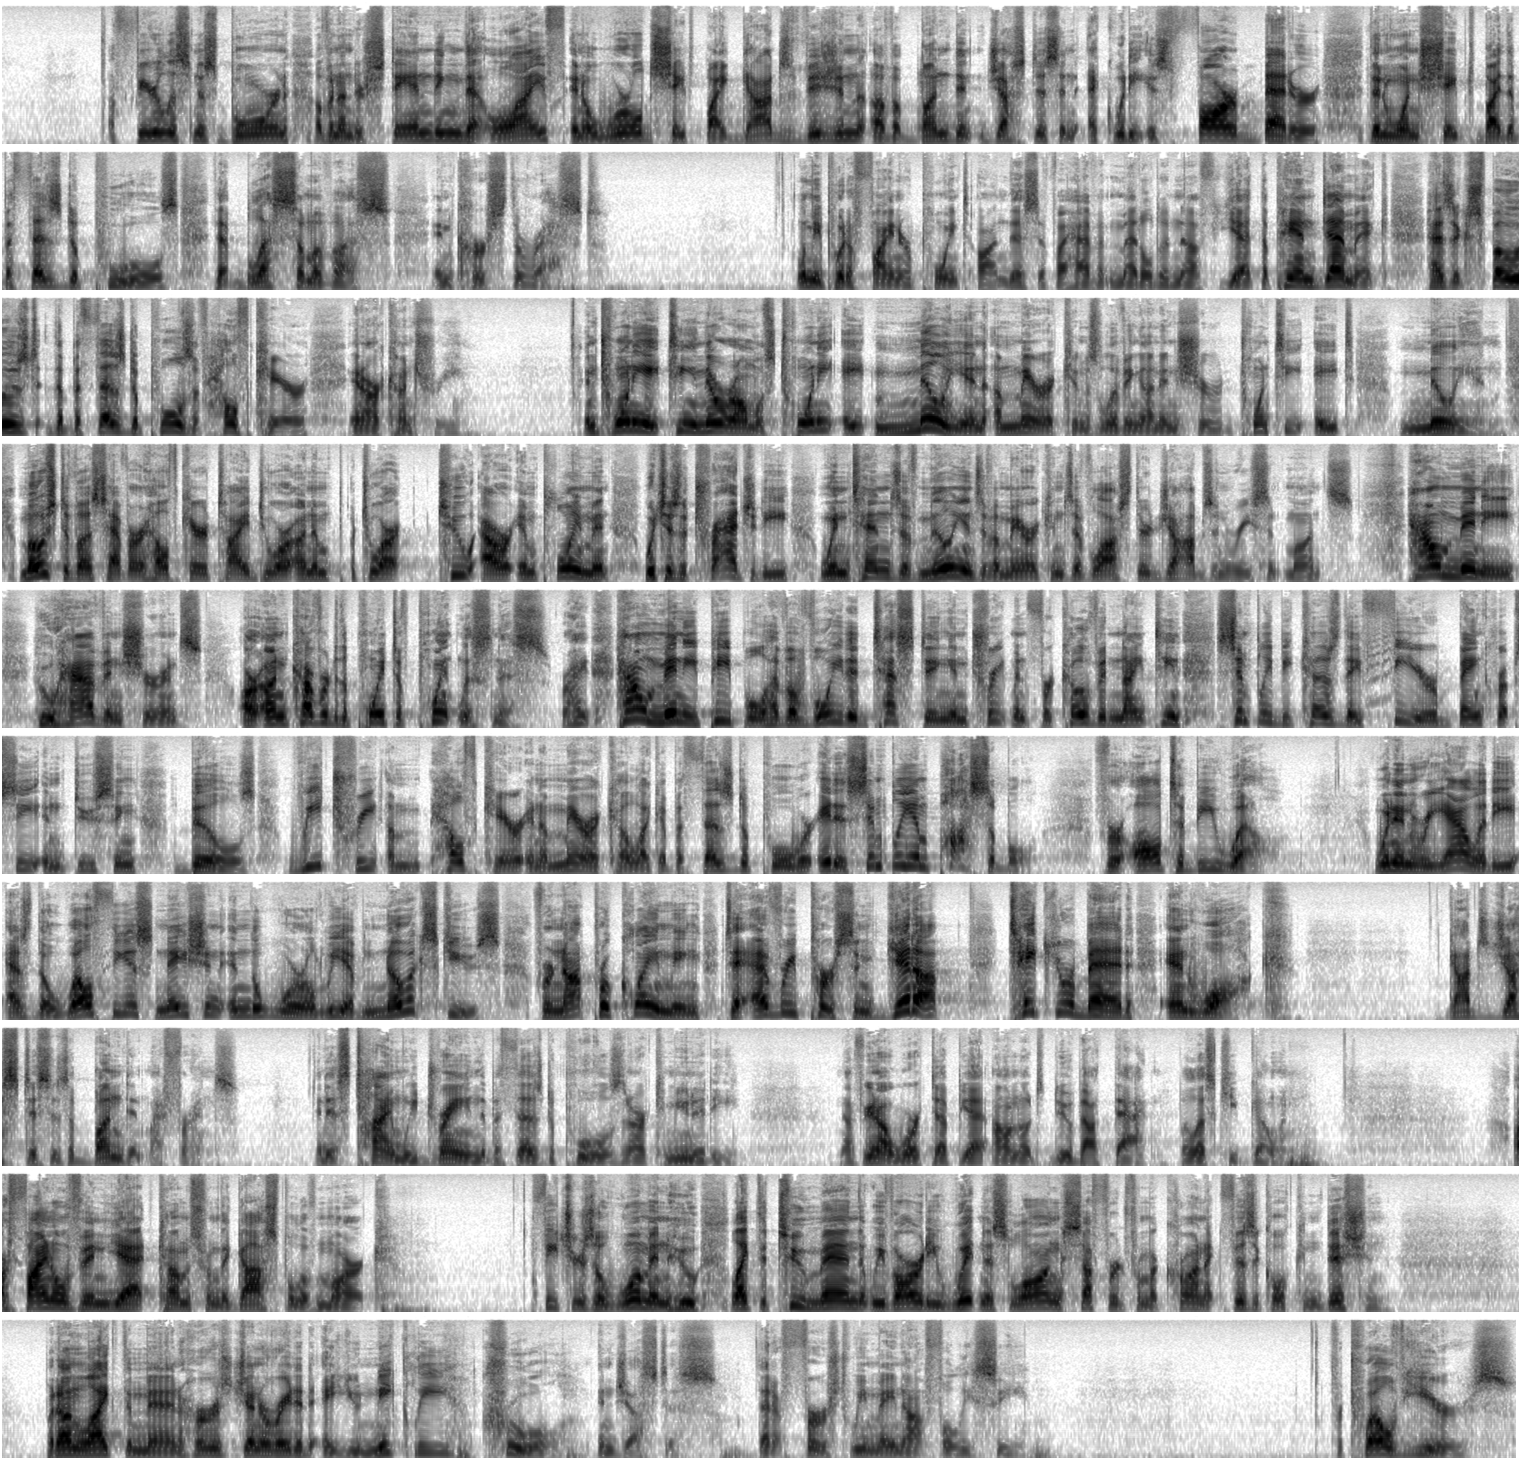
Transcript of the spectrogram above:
a fearlessness born of an understanding that life in a world shaped by God's vision of abundant justice and equity is far better than one shaped by the Bethesda pools that bless some of us and curse the rest. Let me put a finer point on this if I haven't meddled enough yet. The pandemic has exposed the Bethesda pools of healthcare in our country. In 2018, there were almost 28 million Americans living uninsured. 28 million. Most of us have our health care tied to our, to our to our employment, which is a tragedy when tens of millions of Americans have lost their jobs in recent months. How many who have insurance are uncovered to the point of pointlessness, right? How many people have avoided testing and treatment for COVID 19 simply because they fear bankruptcy inducing bills? We treat um, healthcare in America like a Bethesda pool where it is simply impossible for all to be well when in reality, as the wealthiest nation in the world, we have no excuse for not proclaiming to every person get up, take your bed, and walk. God's justice is abundant, my friends, and it's time we drain the Bethesda pools in our community. Now, if you're not worked up yet, I don't know what to do about that, but let's keep going. Our final vignette comes from the Gospel of Mark features a woman who, like the two men that we've already witnessed, long suffered from a chronic physical condition. But unlike the men, hers generated a uniquely cruel injustice that at first we may not fully see. For 12 years,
